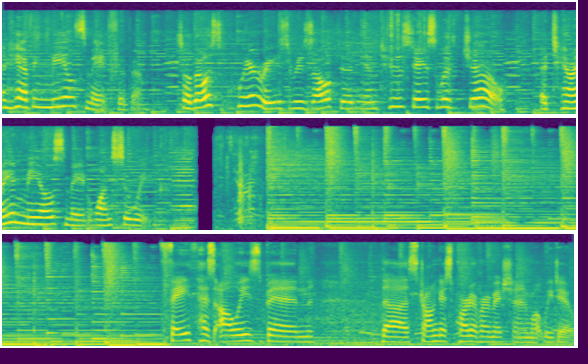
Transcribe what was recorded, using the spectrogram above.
in having meals made for them. So those queries resulted in Tuesdays with Joe, Italian meals made once a week. Faith has always been the strongest part of our mission and what we do.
